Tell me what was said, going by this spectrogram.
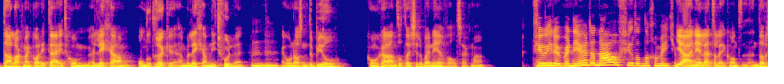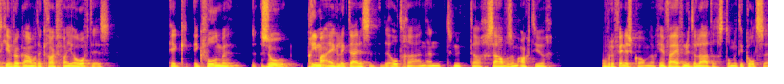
Daar lag mijn kwaliteit. Gewoon mijn lichaam onderdrukken en mijn lichaam niet voelen. En gewoon als een debiel gewoon gaan totdat je erbij neervalt, zeg maar. Viel je er wanneer daarna of viel dat nog een beetje ja, mee? nee, letterlijk. Want en dat geeft ook aan wat de kracht van je hoofd is. Ik, ik voelde me zo prima eigenlijk tijdens de ultra. En, en toen ik daar s'avonds om acht uur over de finish kwam, nog geen vijf minuten later stond ik te kotsen.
